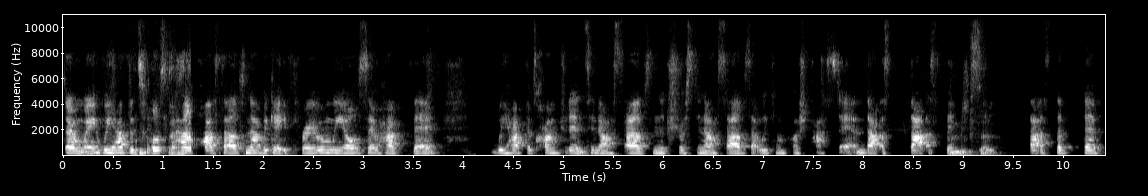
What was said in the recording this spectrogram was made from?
don't we? We have the tools to help ourselves navigate through and we also have the we have the confidence in ourselves and the trust in ourselves that we can push past it. And that's that's the 100%. that's the, the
